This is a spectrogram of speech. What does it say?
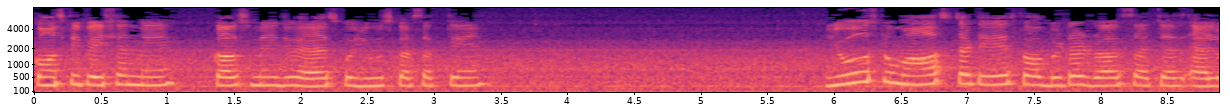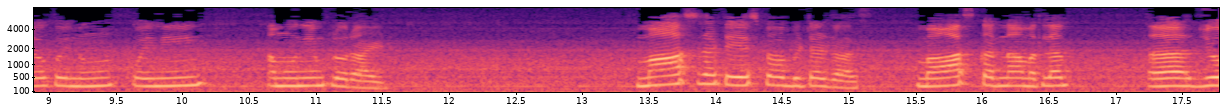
कॉन्स्टिपेशन में कब्स में जो है, इसको यूज़ कर सकते हैं। Use to mask the taste of bitter drugs such as aloe quinine ammonium chloride mask the taste of bitter drugs mask करना मतलब जो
